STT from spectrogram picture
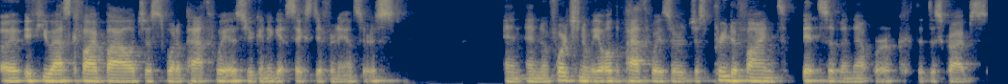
uh, if you ask five biologists what a pathway is, you're going to get six different answers. And, and unfortunately, all the pathways are just predefined bits of a network that describes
